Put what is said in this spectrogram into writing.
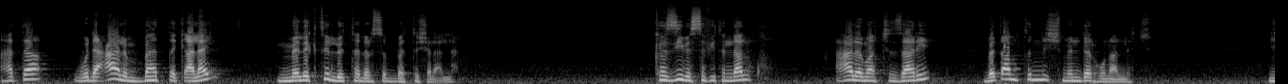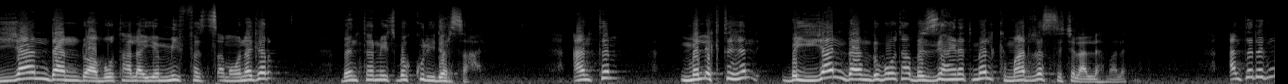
ሀታ ወደ ዓለም በአጠቃላይ መልእክትን ልተደርስበት ትችላለህ ከዚህ በስተፊት እንዳልኩ ዓለማችን ዛሬ በጣም ትንሽ መንደር ሆናለች። እያንዳንዷ ቦታ ላይ የሚፈጸመው ነገር በኢንተርኔት በኩል ይደርሰሃል አንተም መልእክትህን በእያንዳንዱ ቦታ በዚህ አይነት መልክ ማድረስ ትችላለህ ማለት ነው። አንተ ደግሞ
